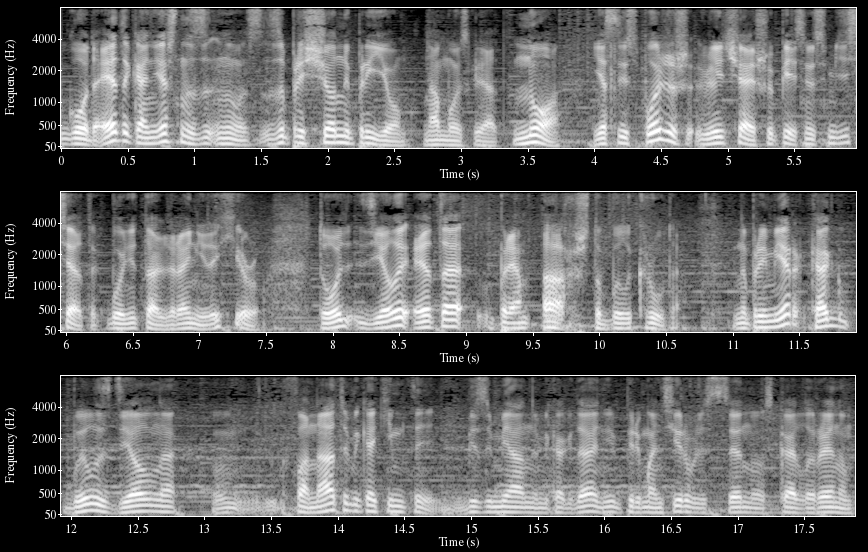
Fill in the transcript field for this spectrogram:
года. Это, конечно, ну, запрещенный прием, на мой взгляд. Но, если используешь величайшую песню 80-х, Бонни Тайлер, I Need a Hero, то делай это прям, ах, что было круто. Например, как было сделано фанатами какими-то безымянными, когда они перемонтировали сцену с Кайло Реном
